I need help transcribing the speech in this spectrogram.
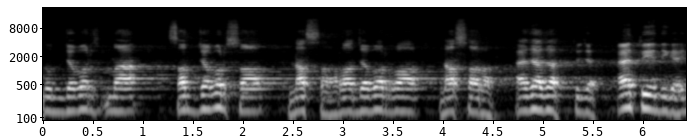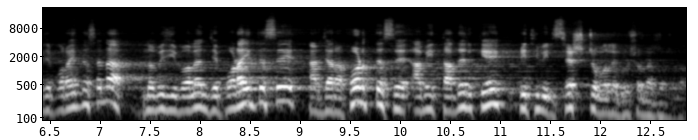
নুন জবর না। সদ জবর স র জবর র র যা যা, তুই যা। হ্যাঁ তুই এদিকে, এই যে পড়াইতেছে না বলেন যে পড়াইতেছে আর যারা পড়তেছে, আমি তাদেরকে পৃথিবীর শ্রেষ্ঠ বলে ঘোষণা করলাম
